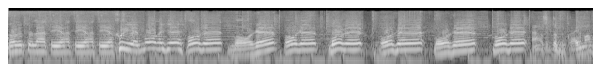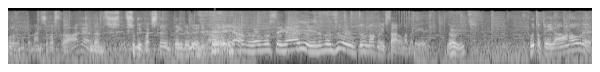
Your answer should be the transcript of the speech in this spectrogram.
Nog een toilet hier, het hier, het hier. Goedemorgen, morgen, morgen, morgen, morgen, morgen, morgen, morgen. Ja, als ik door de trein wandel, dan moeten mensen wat vragen. En dan zoek ik wat steun tegen de leuning aan. Ja, maar anders dan ga je helemaal zo. Doe nog maar iets verder naar beneden. Nog iets. Goed er tegenaan houden.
